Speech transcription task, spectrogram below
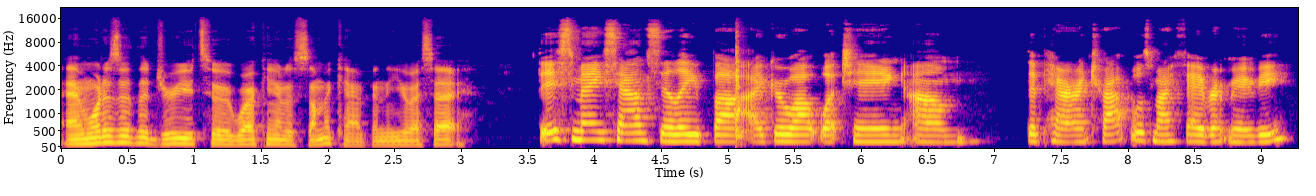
And what is it that drew you to working at a summer camp in the USA? This may sound silly, but I grew up watching um, The Parent Trap was my favorite movie,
